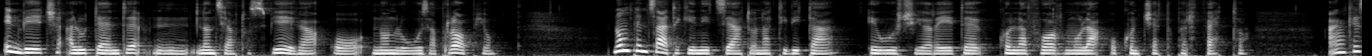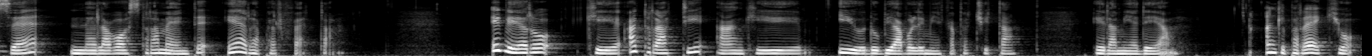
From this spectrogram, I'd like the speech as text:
e invece all'utente mm, non si autospiega o non lo usa proprio. Non pensate che iniziate un'attività e uscirete con la formula o concetto perfetto, anche se nella vostra mente era perfetta. È vero che a tratti anche io dubbiavo le mie capacità e la mia idea, anche parecchio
